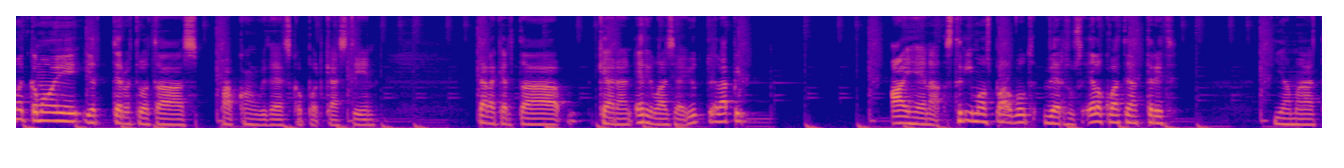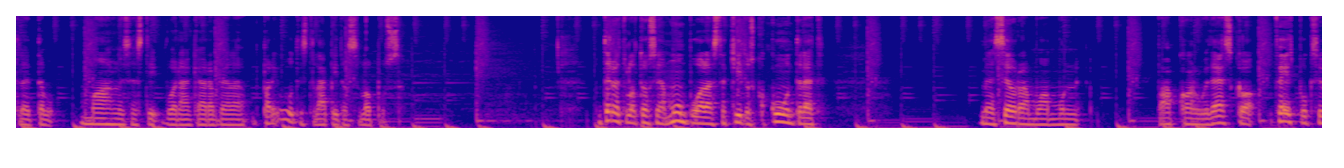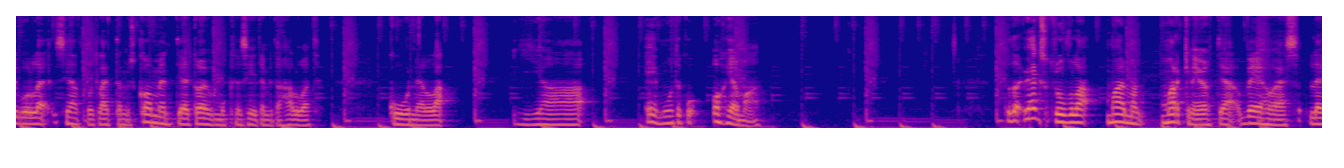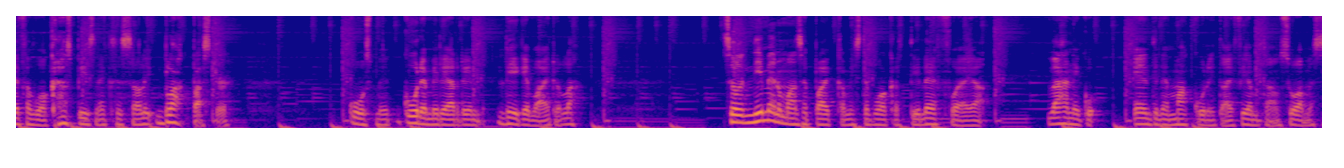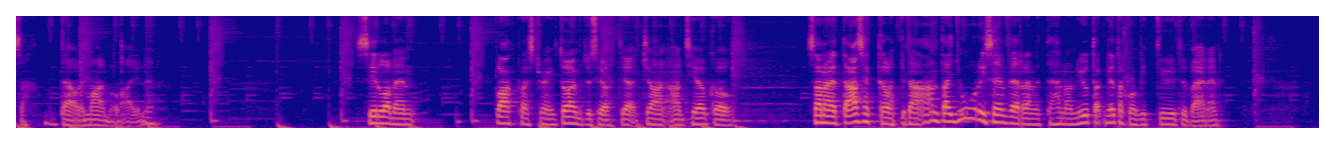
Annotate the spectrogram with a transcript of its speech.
Moikka moi ja tervetuloa taas Popcorn with Esko podcastiin. Tällä kertaa käydään erilaisia juttuja läpi. Aiheena striimauspalvelut versus elokuvateatterit. Ja mä ajattelin, että mahdollisesti voidaan käydä vielä pari uutista läpi tuossa lopussa. Tervetuloa tosiaan mun puolesta, kiitos kun kuuntelet. Me seuraa mua mun Popcorn with Esko Facebook-sivulle. Sieltä voit laittaa myös kommenttia ja toivomuksia siitä, mitä haluat kuunnella. Ja ei muuta kuin ohjelmaa. Tuota 90-luvulla maailman markkinajohtaja VHS leffavuokrausbisneksessä oli Blockbuster 6, 6 miljardin liikevaihdolla. Se oli nimenomaan se paikka, mistä vuokrattiin leffoja ja vähän niin kuin entinen Makuni tai Filmtown Suomessa, tämä oli maailmanlaajuinen. Silloinen Blockbusterin toimitusjohtaja John Antioco sanoi, että asiakkaalle pitää antaa juuri sen verran, että hän on jotakuinkin tyytyväinen.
